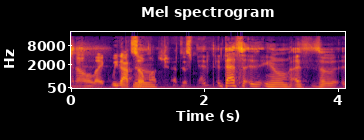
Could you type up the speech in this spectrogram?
You know, like we got so No. much at this point. That's uh, you know, I, so uh,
